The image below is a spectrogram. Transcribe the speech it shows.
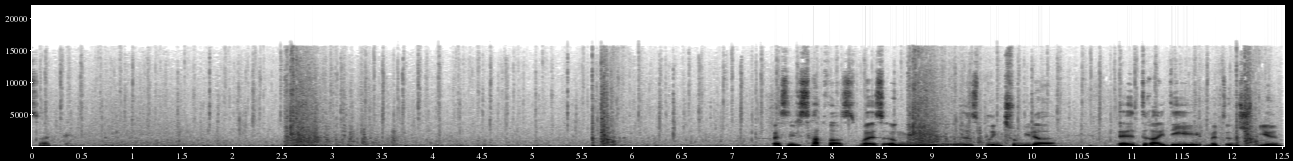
Zack. Weiß nicht, es hat was, weil es irgendwie, es bringt schon wieder äh, 3D mit ins Spiel.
